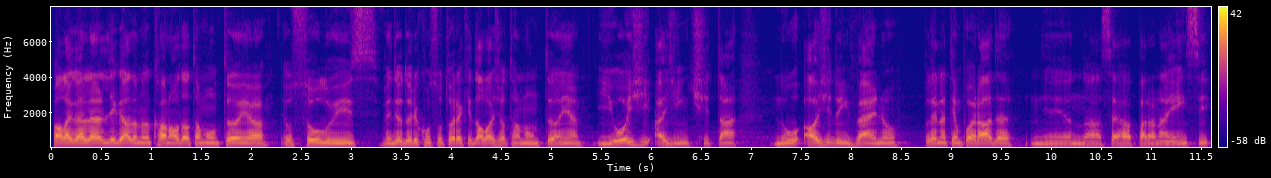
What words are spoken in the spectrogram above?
Fala galera ligada no canal da Alta Montanha, eu sou o Luiz, vendedor e consultor aqui da loja Alta Montanha. E hoje a gente está no auge do inverno, plena temporada né, na Serra Paranaense.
